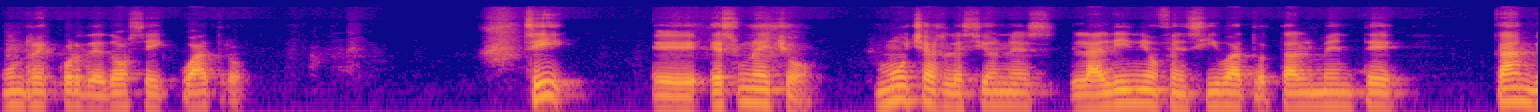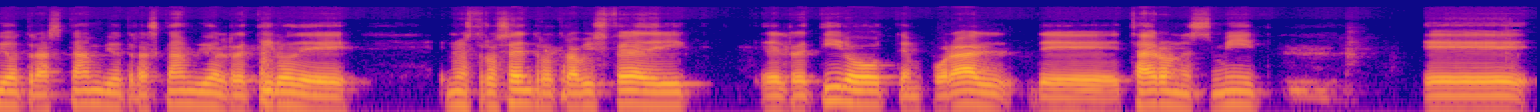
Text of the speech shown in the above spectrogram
un récord de 12 y 4. Sí, eh, es un hecho. Muchas lesiones, la línea ofensiva totalmente cambio tras cambio tras cambio, el retiro de nuestro centro, Travis Frederick, el retiro temporal de Tyron Smith, eh,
